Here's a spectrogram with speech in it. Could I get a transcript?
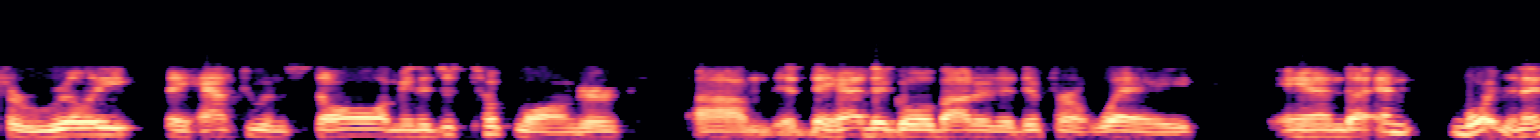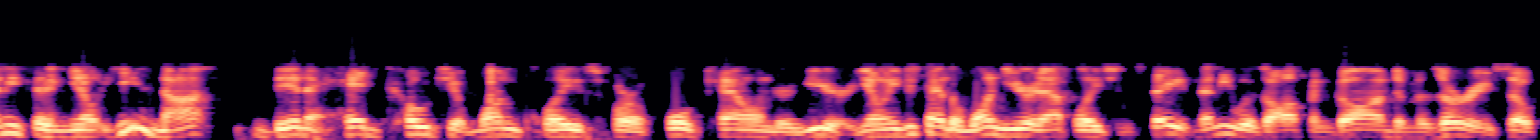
to really they have to install. I mean, it just took longer. Um, it, they had to go about it a different way, and uh, and more than anything, you know, he's not been a head coach at one place for a full calendar year. You know, he just had the one year at Appalachian State, and then he was off and gone to Missouri. So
